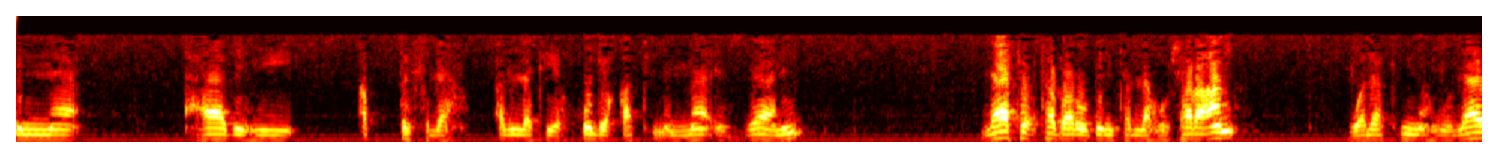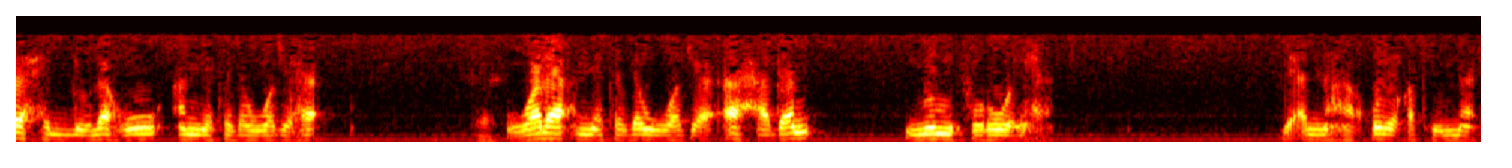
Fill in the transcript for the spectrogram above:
إن هذه الطفلة التي خلقت من ماء الزاني لا تعتبر بنتا له شرعا ولكنه لا يحل له أن يتزوجها ولا أن يتزوج أحدا من فروعها لأنها خلقت من ماء.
